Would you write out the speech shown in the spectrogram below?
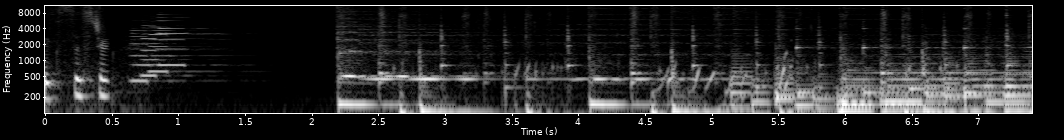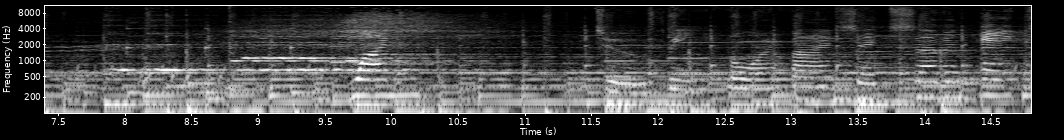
Big sister. One, two, three, four, five, six, seven, eight.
